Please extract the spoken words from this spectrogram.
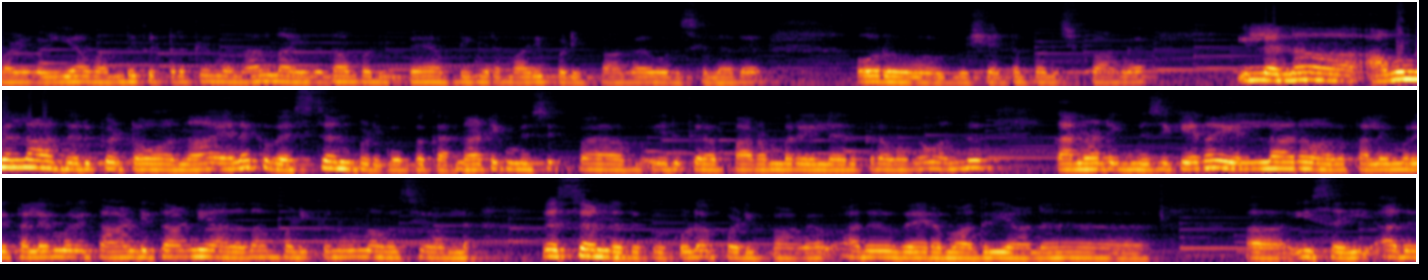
வழி வழியாக வந்துக்கிட்டு இருக்குங்கனால நான் இதுதான் படிப்பேன் அப்படிங்கிற மாதிரி படிப்பாங்க ஒரு சிலர். ஒரு விஷயத்த படிச்சுப்பாங்க. இல்லைன்னா அவங்கெல்லாம் அது இருக்கட்டும். நான் எனக்கு வெஸ்டர்ன் பிடிக்கும். இப்போ கர்நாடிக் மியூசிக் இருக்கிற பரம்பரையில் இருக்கிறவங்க வந்து கர்நாடிக் மியூசிக்கே தான் எல்லாரும் தலைமுறை தலைமுறை தாண்டி தாண்டி அதை தான் படிக்கணும்னு அவசியம் இல்லை. வெஸ்டர்ன் இதுக்கு கூட படிப்பாங்க. அது வேறு மாதிரியான இசை. அது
